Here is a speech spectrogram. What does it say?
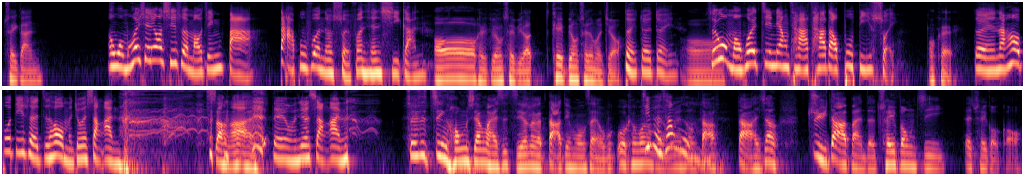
吹干。嗯，我们会先用吸水毛巾把大部分的水分先吸干。哦，可以不用吹比较，可以不用吹那么久。对对对，哦，所以我们会尽量擦擦到不滴水。OK 对，然后不滴水之后，我们就会上岸了。上岸，对，我们就上岸了。所以是进烘箱吗？还是只有那个大电风扇？我不我看过，基本上我大大很像巨大版的吹风机在吹狗狗，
